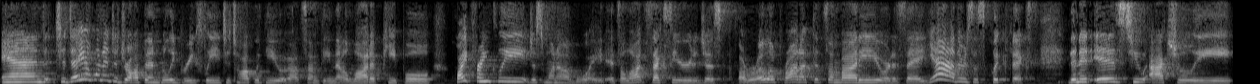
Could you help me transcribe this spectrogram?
And today I wanted to drop in really briefly to talk with you about something that a lot of people, quite frankly, just want to avoid. It's a lot sexier to just throw a product at somebody or to say, yeah, there's this quick fix, than it is to actually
